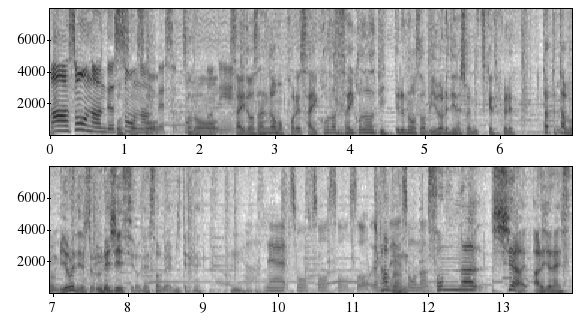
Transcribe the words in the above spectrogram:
ああそうなんです。そうなんです。その本当に。斉藤さんがもうこれ最高だぞ最高だぞって言ってるのをそのビバルディの人が見つけてくれたって多分、うん。ビバルディの人嬉しいですよね。それ見てね、うん。いやねそうそうそうそう。で多もね分そうなんなう視野あれじゃないです。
